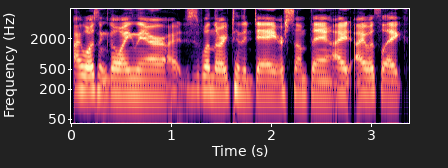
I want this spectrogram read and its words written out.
I wasn't going there. I just wasn't the right time of the day or something. I I was like.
